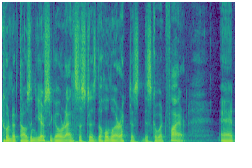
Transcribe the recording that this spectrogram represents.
200,000 years ago, our ancestors, the Homo erectus, discovered fire. And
